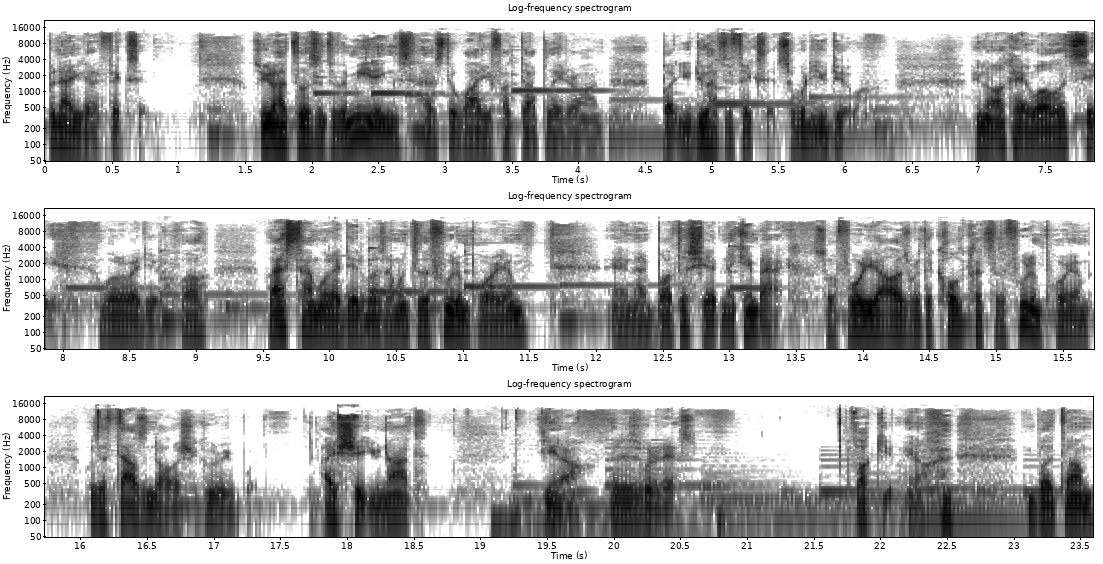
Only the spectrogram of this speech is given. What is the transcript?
but now you got to fix it. So you don't have to listen to the meetings as to why you fucked up later on, but you do have to fix it. So what do you do? You know, okay, well, let's see. What do I do? Well, last time what I did was I went to the food emporium and I bought the shit and I came back. So $40 worth of cold cuts to the food emporium was a $1,000 charcuterie board. I shit you not. You know, it is what it is. Fuck you, you know. but, um,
